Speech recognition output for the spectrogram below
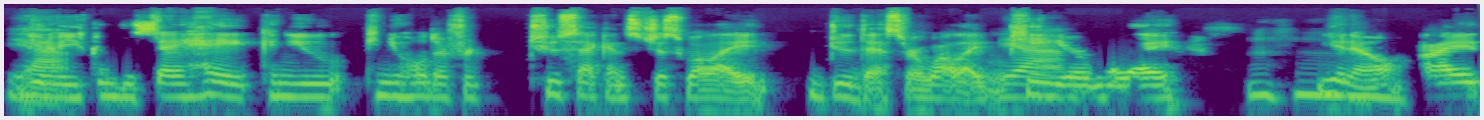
you know you can just say, "Hey, can you can you hold her for 2 seconds just while I do this or while I Yeah. pee or while I Mhm. you know, I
